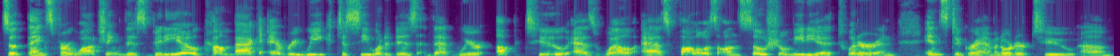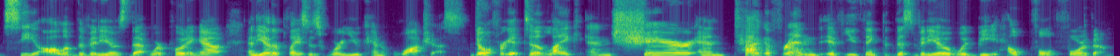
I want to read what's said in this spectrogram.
So thanks for watching this video. Come back every week to see what it is that we're up to, as well as follow us on social media, Twitter and Instagram, in order to um, see all of the videos that we're putting out and the other places where you can watch us. Don't forget to like and share and tag a friend if you think that this video would be helpful for them.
